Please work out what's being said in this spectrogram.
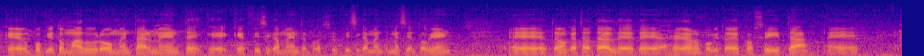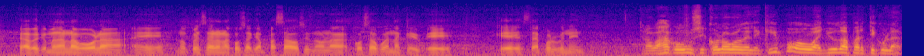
que un poquito más duro mentalmente que, físicamente, porque si físicamente me siento bien, eh, tengo que tratar de, arreglar un poquito de cositas. Eh, cada vez que me dan la bola, eh, no pensar en las cosas que han pasado, sino en las cosas buenas que, que están por venir. ¿Trabaja con un psicólogo del equipo o ayuda particular?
